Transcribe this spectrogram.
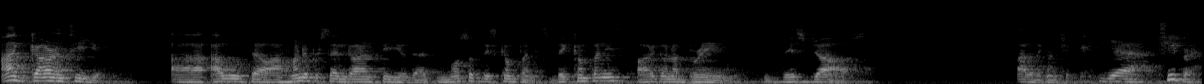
I guarantee you, uh, I will tell 100% guarantee you that most of these companies, big companies, are gonna bring these jobs out of the country. Yeah, cheaper.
